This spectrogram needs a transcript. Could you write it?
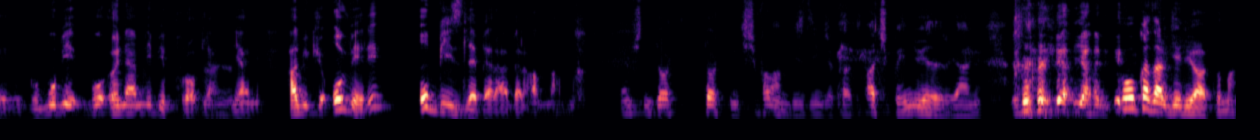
Evet. E, bu, bu bir bu önemli bir problem. Aynen. Yani halbuki o veri o bizle beraber anlamlı. Benim şimdi 4 4000 kişi falan biz deyince açık beyin üyeleri yani. yani O kadar geliyor aklıma.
